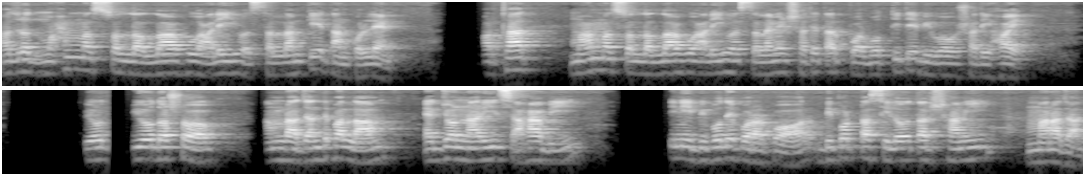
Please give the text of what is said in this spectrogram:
হজরত মোহাম্মদ সাল্লাল্লাহু আলাইহি ওয়াসাল্লামকে দান করলেন। অর্থাৎ মোহাম্মদ সাল্লাল্লাহু আলী ওয়াসাল্লামের সাথে তার পরবর্তীতে বিবাহ শাদী হয়। প্রিয় দর্শক, আমরা জানতে পারলাম একজন নারী সাহাবি, তিনি বিপদে পড়ার পর বিপদটা ছিল তার স্বামী মারা যান।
